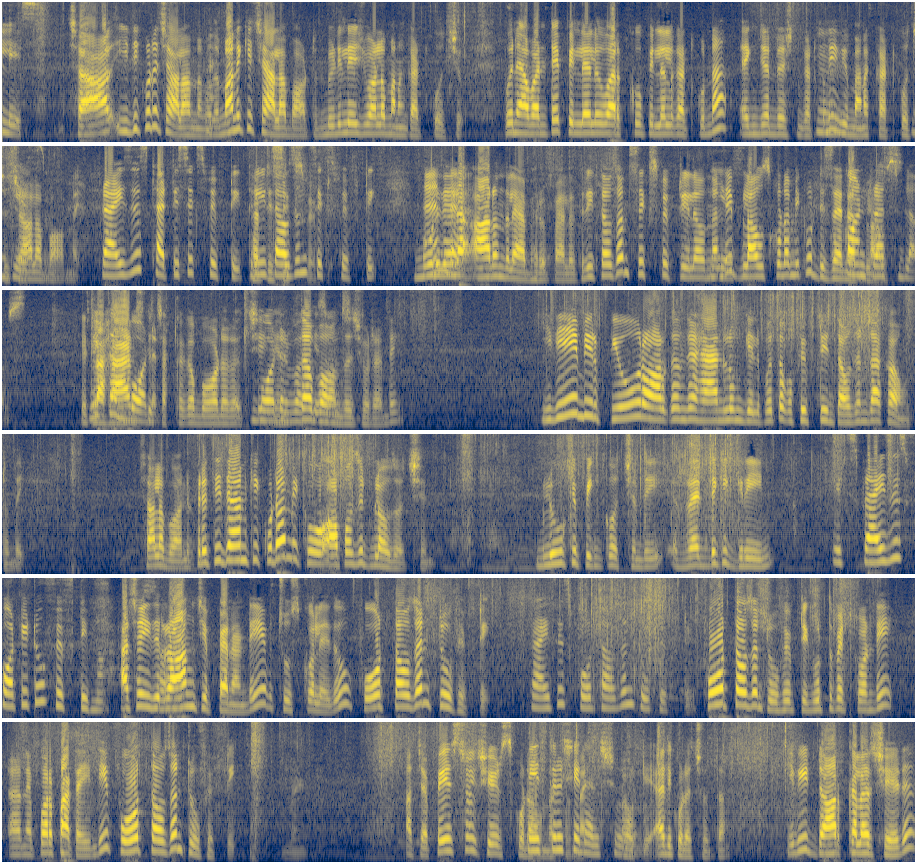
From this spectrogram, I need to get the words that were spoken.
this చాలా ఇది కూడా చాలా అందంగా ఉంది. మనకి చాలా బాగుంటుంది. మిడిల్ ఏజ్ వాళ్ళు మనం కట్టుకోవచ్చు. పోనీ అవంటే పిల్లలు వర్క్ పిల్లలు కట్టుకున్న యంగ్ జనరేషన్ కట్టుకుని ఇవి మనకు కట్టుకోవచ్చు. చాలా బాగున్నాయి. Price is 3650 3650 మూడు వేల ఆరు వందల యాభై రూపాయలు. త్రీ థౌజండ్ సిక్స్ ఫిఫ్టీలో ఉందండి. బ్లౌజ్ కూడా మీకు డిజైన్ contrast blouse. ఇట్లా హ్యాండ్స్. చక్కగా బార్డర్ వచ్చి ఎంత బాగుందో చూడండి. ఇదే మీరు ప్యూర్ ఆర్గంజా హ్యాండ్లూమ్కి వెళ్ళిపోతే ఒక ఫిఫ్టీన్ థౌజండ్ దాకా ఉంటుంది. చాలా బాగుంది. ప్రతిదానికి కూడా మీకు ఆపోజిట్ బ్లౌజ్ వచ్చింది. బ్లూకి పింక్ వచ్చింది రెడ్కి green its price is 4250 ma అచ్చా ఇది రాంగ్ చెప్పానండి చూసుకోలేదు. Four thousand two fifty is 4250 four thousand two fifty గుర్తుపెట్టుకోండి. ఆ, నేను పొరపాటు అయింది ఫోర్ థౌజండ్ టూ ఫిఫ్టీ అచ్చా పేస్టల్ షేడ్స్ కూడా show you. ఓకే అది కూడా చూద్దాం. ఇవి డార్క్ కలర్ షేడ్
